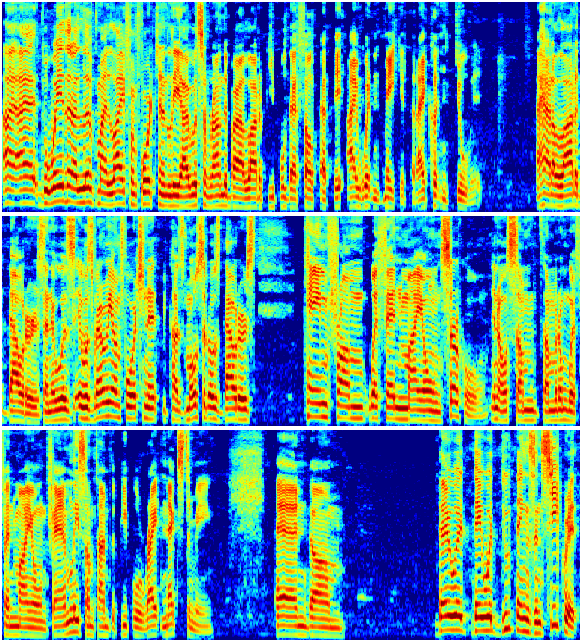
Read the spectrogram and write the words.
I, I, the way that I live my life, unfortunately, I was surrounded by a lot of people that felt that they, I wouldn't make it, that I couldn't do it. I had a lot of doubters, and it was it was very unfortunate because most of those doubters came from within my own circle. You know, some some of them within my own family, sometimes the people right next to me, and um, they would they would do things in secret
